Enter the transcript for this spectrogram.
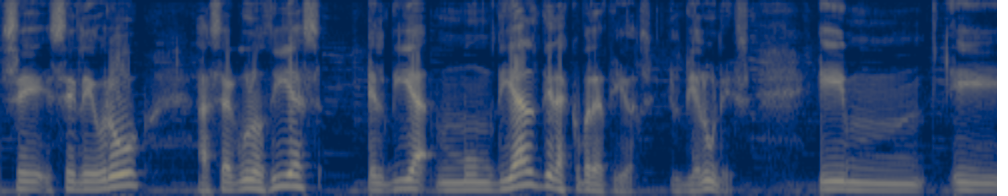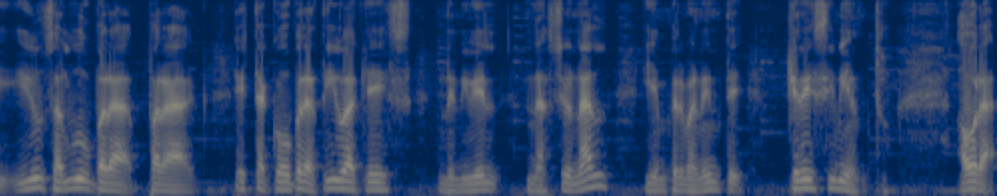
Se celebró hace algunos días el Día Mundial de las Cooperativas, el día lunes. Y, un saludo para, para esta cooperativa que es de nivel nacional y en permanente crecimiento. Ahora,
